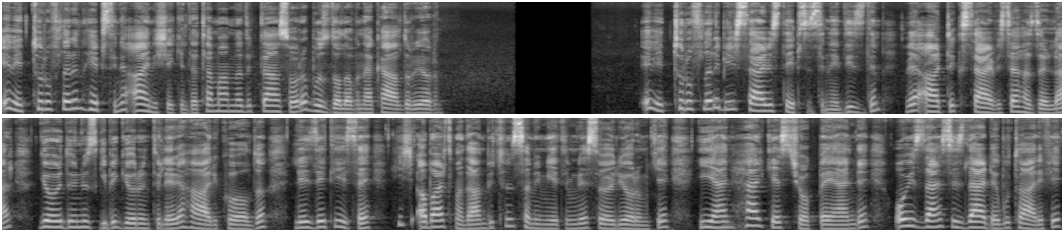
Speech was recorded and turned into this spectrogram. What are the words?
Evet turufların hepsini aynı şekilde tamamladıktan sonra buzdolabına kaldırıyorum. Evet turufları bir servis tepsisine dizdim ve artık servise hazırlar. Gördüğünüz gibi görüntüleri harika oldu. Lezzeti ise hiç abartmadan bütün samimiyetimle söylüyorum ki yiyen herkes çok beğendi. O yüzden sizler de bu tarifi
